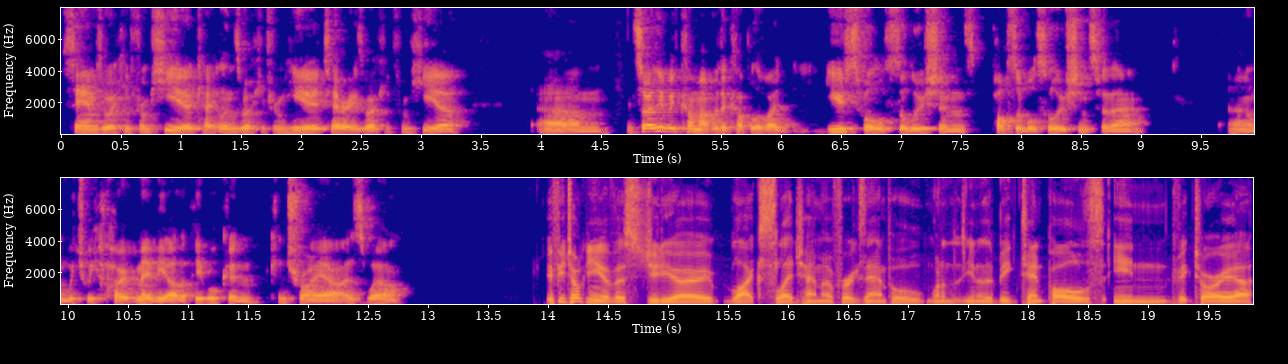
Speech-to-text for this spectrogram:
Sam's working from here, Caitlin's working from here, Terry's working from here. Um, and so I think we've come up with a couple of useful solutions, possible solutions for that, um, which we hope maybe other people can can try out as well. If you're talking of a studio like Sledgehammer, for example, one of the you know the big tent poles in Victoria,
